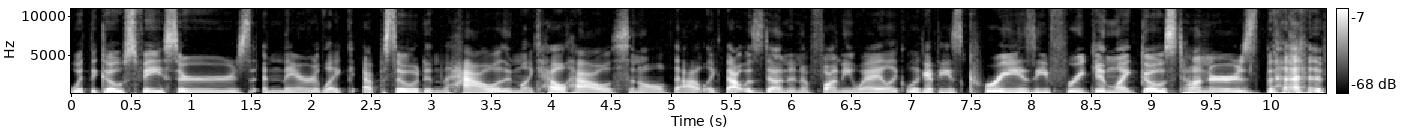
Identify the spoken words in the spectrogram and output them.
with the ghost facers and their like episode in the house in like hell house and all of that like that was done in a funny way like look at these crazy freaking like ghost hunters that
